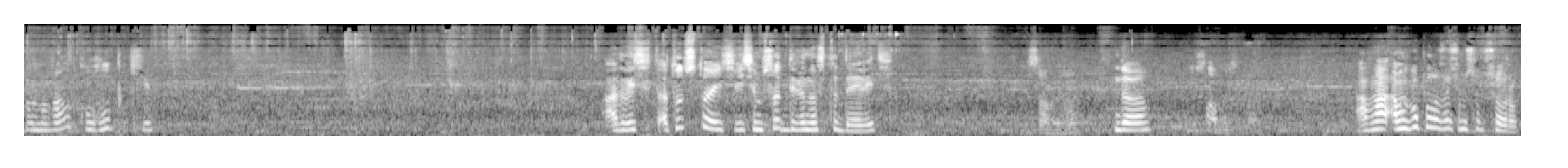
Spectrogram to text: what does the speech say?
Умивалку, губки. А дивіться, а тут стоїть 899. Самый, да? Да. Не самый самый. А, вона, а ми купили за 740.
